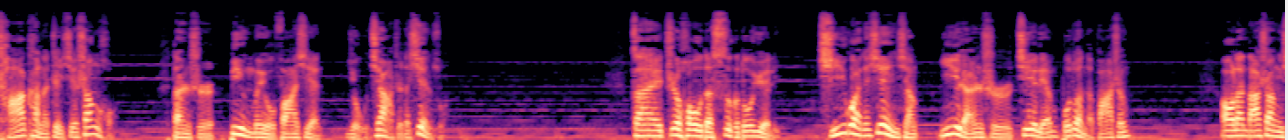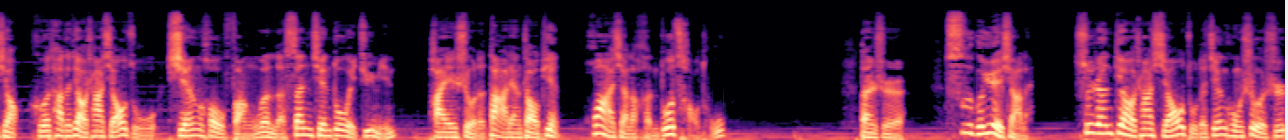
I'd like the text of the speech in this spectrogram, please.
查看了这些伤口，但是并没有发现有价值的线索。在之后的四个多月里，奇怪的现象依然是接连不断的发生。奥兰达上校和他的调查小组先后访问了三千多位居民，拍摄了大量照片，画下了很多草图。但是四个月下来，虽然调查小组的监控设施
